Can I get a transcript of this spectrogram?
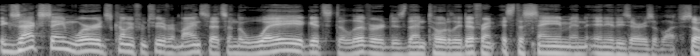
Exact same words coming from two different mindsets and the way it gets delivered is then totally different it's the same in any of these areas of life so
